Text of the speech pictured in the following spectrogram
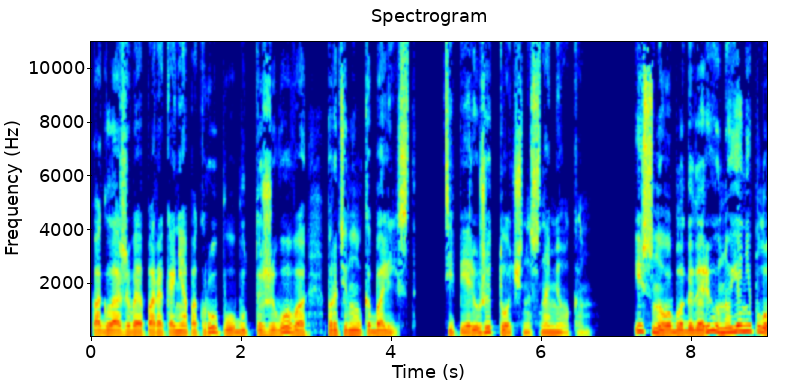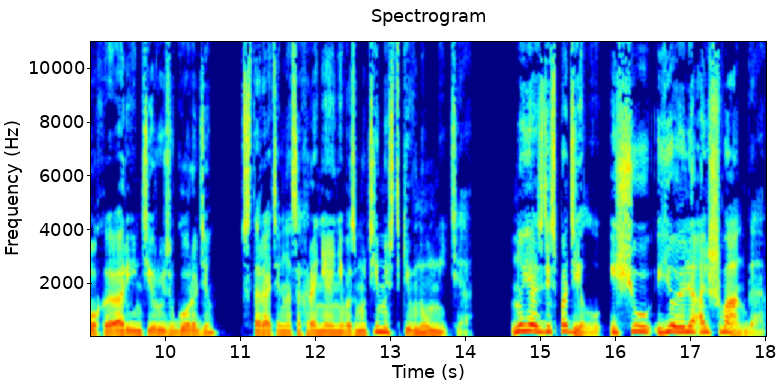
поглаживая пара коня по крупу, будто живого, протянул каббалист. Теперь уже точно с намеком. И снова благодарю, но я неплохо ориентируюсь в городе. Старательно сохраняя невозмутимость, кивнул Митя. Но я здесь по делу, ищу Йоэля Альшванга.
